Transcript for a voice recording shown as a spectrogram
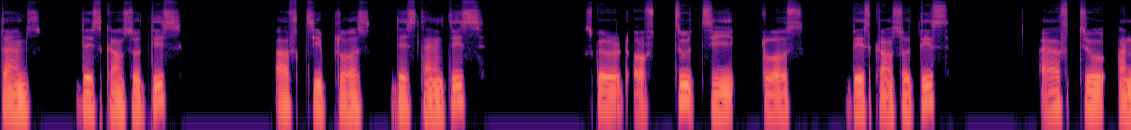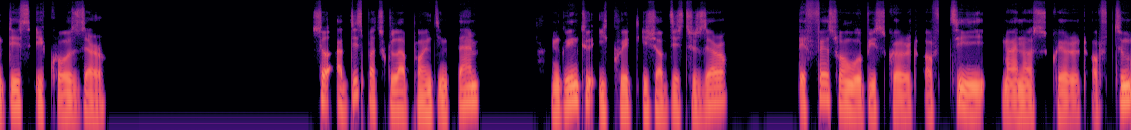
times this cancel this of t plus this times this square root of 2t plus this cancel this f2 and this equals 0. So at this particular point in time, I'm going to equate each of these to 0. The first one will be square root of t minus square root of 2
